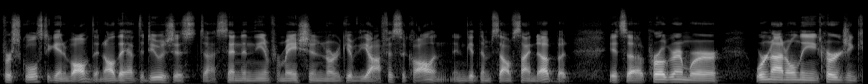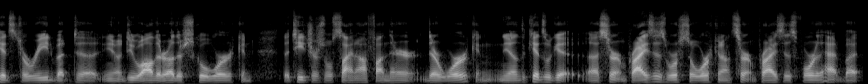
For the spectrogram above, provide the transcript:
for schools to get involved in. All they have to do is just uh, send in the information or give the office a call and, and, get themselves signed up. But it's a program where we're not only encouraging kids to read, but to you know do all their other school work, and the teachers will sign off on their their work, and you know the kids will get uh, certain prizes. We're still working on certain prizes for that, but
